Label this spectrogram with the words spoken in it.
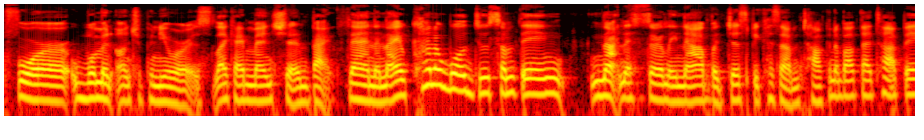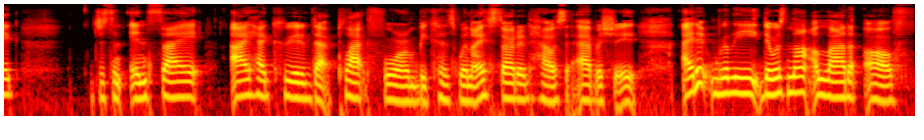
for women entrepreneurs, like I mentioned back then. And I kind of will do something, not necessarily now, but just because I'm talking about that topic, just an insight. I had created that platform because when I started House Abishai, I didn't really there was not a lot of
